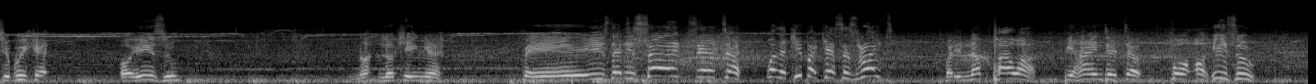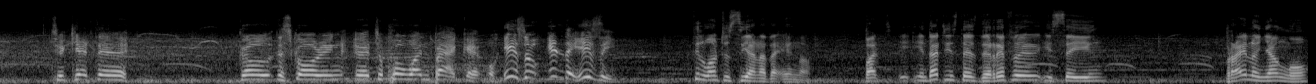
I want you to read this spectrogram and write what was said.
Chibuike Ohizu not looking uh, phased and he sends it. Uh, well, the keeper guesses right, but enough power behind it uh, for Ohizu to get the goal, the scoring uh, to pull one back. Uh, Ohizu in the hizzy. Still want to see another angle. But in that instance, the referee is saying Brian Onyango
